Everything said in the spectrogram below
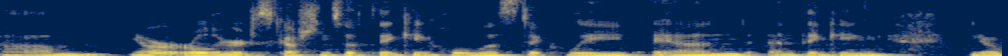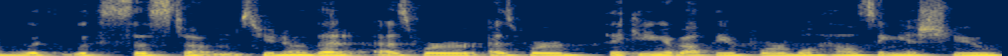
um, you know our earlier discussions of thinking holistically and and thinking you know with with systems you know that as we're as we're thinking about the affordable housing issue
